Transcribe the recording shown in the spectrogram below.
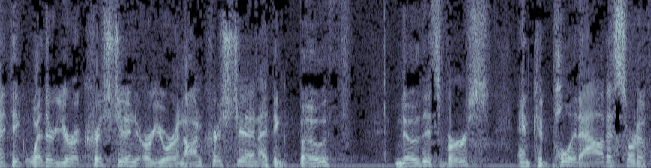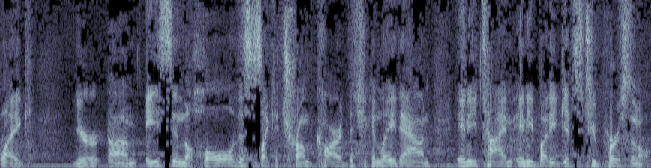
I think whether you're a Christian or you're a non Christian, I think both know this verse and could pull it out as sort of like your um, ace in the hole. This is like a trump card that you can lay down anytime anybody gets too personal.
